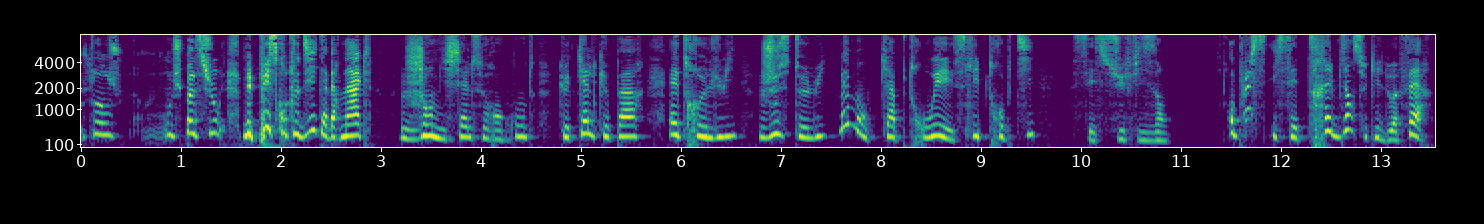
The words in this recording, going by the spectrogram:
Je, je suis pas sûre. Mais puisqu'on te le dit, tabernacle Jean-Michel se rend compte que quelque part, être lui, juste lui, même en cape trouée et slip trop petit, c'est suffisant. En plus, il sait très bien ce qu'il doit faire.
